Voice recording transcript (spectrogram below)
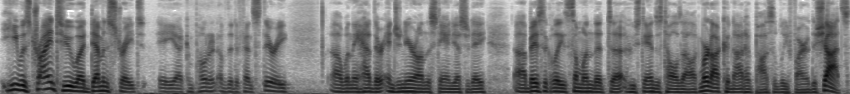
He was trying to uh, demonstrate a uh, component of the defense theory uh, when they had their engineer on the stand yesterday. Uh, basically, someone that who stands as tall as Alec Murdaugh could not have possibly fired the shots.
